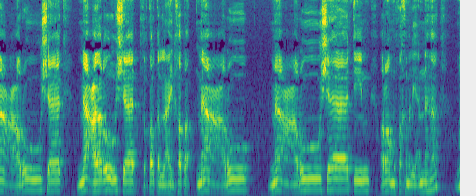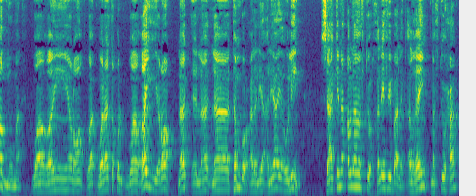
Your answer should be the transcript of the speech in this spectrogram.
معروشات معروشات قلقل العين خطأ. معرو معروشات الراء مفخمة لأنها مضمومة. وغير ولا تقل وغير لا, لا, لا تنبر على الياء. الياء يأولين ساكنة قبلها مفتوح. خليه في بالك. الغين مفتوحة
